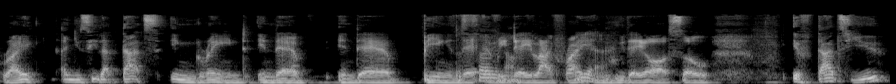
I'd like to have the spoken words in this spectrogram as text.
right? And you see that that's ingrained in their, in their being in their Persona. everyday life, right? Yeah. And who they are. So if that's you,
